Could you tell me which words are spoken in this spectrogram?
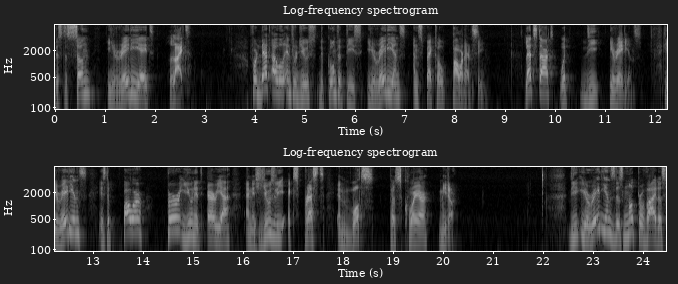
does the sun irradiate light? For that I will introduce the quantities irradiance and spectral power density. Let's start with the irradiance. The irradiance is the power per unit area and is usually expressed in watts per square meter. The irradiance does not provide us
